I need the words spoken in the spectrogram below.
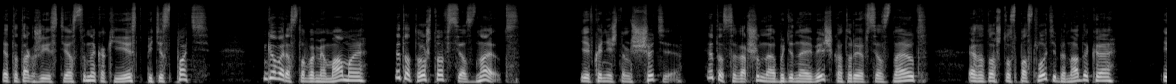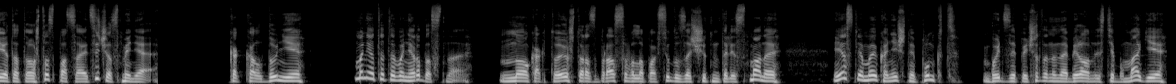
Это так же естественно, как есть пить и спать. Говоря словами мамы, это то, что все знают. И в конечном счете, это совершенно обыденная вещь, которую все знают. Это то, что спасло тебя, Надека, и это то, что спасает сейчас меня. Как колдуньи, мне от этого не радостно. Но как то, что разбрасывало повсюду защитные талисманы, если мой конечный пункт — быть запечатанным на белом листе бумаги,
